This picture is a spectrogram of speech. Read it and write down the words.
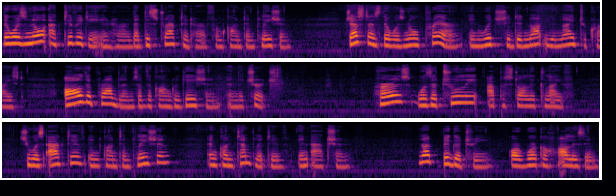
there was no activity in her that distracted her from contemplation, just as there was no prayer in which she did not unite to Christ all the problems of the congregation and the church. Hers was a truly apostolic life. She was active in contemplation and contemplative in action. Not bigotry or workaholism,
